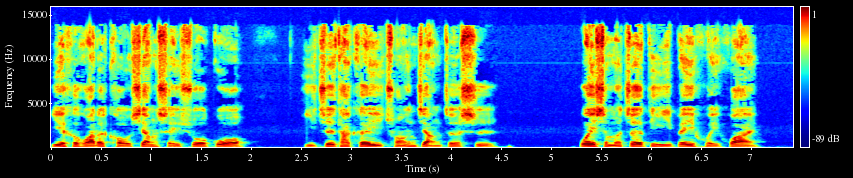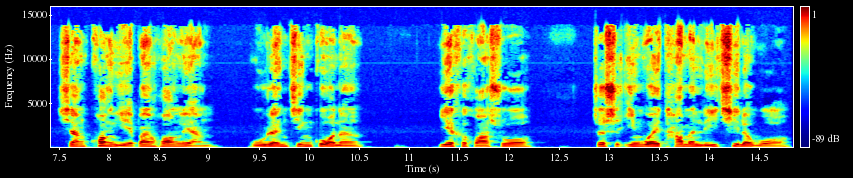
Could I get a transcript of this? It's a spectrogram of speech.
耶和华的口向谁说过，以致他可以传讲这事？为什么这地被毁坏，像旷野般荒凉，无人经过呢？耶和华说：“这是因为他们离弃了我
